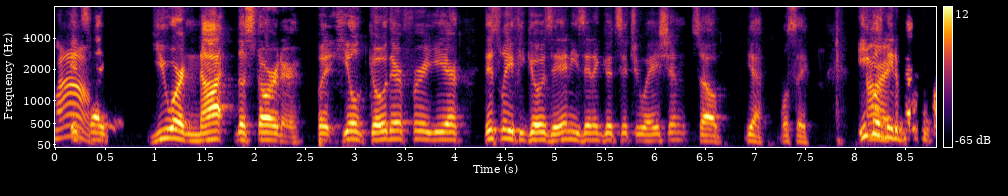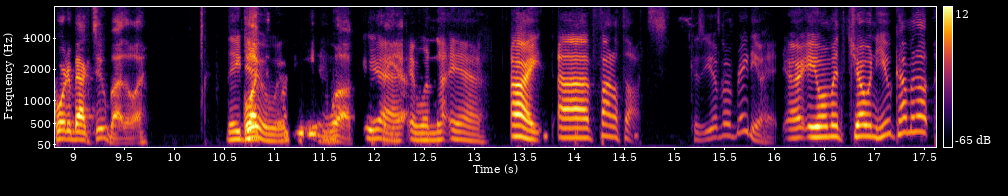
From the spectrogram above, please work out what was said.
Wow. it's like you are not the starter, but he'll go there for a year. This way, if he goes in, he's in a good situation. So yeah, we'll see. Eagles right. need a backup quarterback too, by the way. they do. it Ian Well, Book, but yeah, it will not. Yeah. All right. Uh, final thoughts because you have a radio hit. Are you on with Joe and Hugh coming up?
